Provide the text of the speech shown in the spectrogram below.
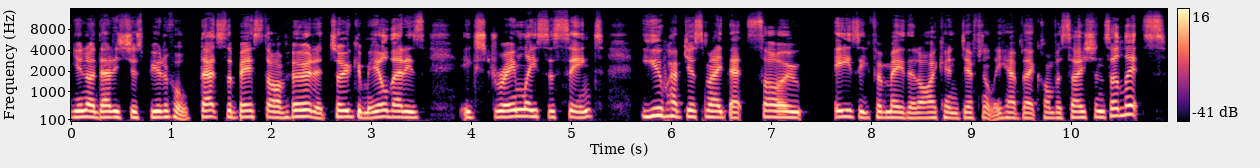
You know, that is just beautiful. That's the best I've heard it too, Kameel. That is extremely succinct. You have just made that so easy for me that I can definitely have that conversation. So let's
